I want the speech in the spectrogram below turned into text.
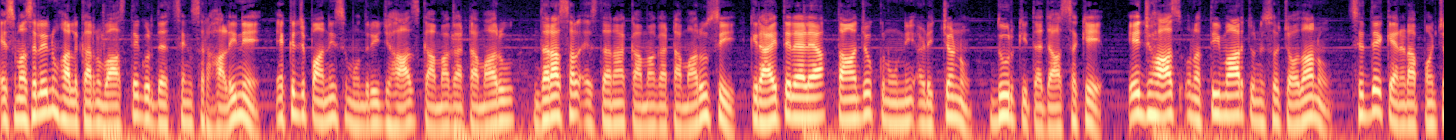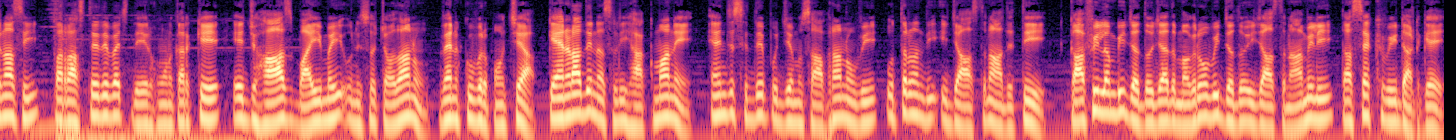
ਇਸ ਮਸਲੇ ਨੂੰ ਹੱਲ ਕਰਨ ਵਾਸਤੇ ਗੁਰਦਿੱਤ ਸਿੰਘ ਸਰਹਾਲੀ ਨੇ ਇੱਕ ਜਾਪਾਨੀ ਸਮੁੰਦਰੀ ਜਹਾਜ਼ ਕਾਮਾਗਾਟਾ ਮਾਰੂ। ਦਰਅਸਲ ਇਸ ਦਾ ਨਾਂ ਕਾਮਾਗਾਟਾ ਮਾਰੂ ਸੀ, ਕਿਰਾਏ ਤੇ ਲੈ ਲਿਆ ਤਾਂ ਜੋ ਕਾਨੂੰਨੀ ਅੜਿੱਚਣ ਨੂੰ ਦੂਰ ਕੀਤਾ ਜਾ ਸਕੇ। ਇਹ ਜਹਾਜ਼ 29 ਮਾਰਚ 1914 ਨੂੰ ਸਿੱਧੇ ਕੈਨੇਡਾ ਪਹੁੰਚਣਾ ਸੀ, ਪਰ ਰਸਤੇ ਦੇ ਵਿੱਚ ਦੇਰ ਹੋਣ ਕਰਕੇ ਇਹ ਜਹਾਜ਼ 22 ਮਈ 1914 ਨੂੰ ਵੈਨਕੂਵਰ ਪਹੁੰਚਿਆ। ਕੈਨੇਡਾ ਦੇ ਨਸਲੀ ਹਾਕਮਾਂ ਨੇ ਇੰਜ ਸਿੱਧੇ ਪੁੱਜੇ ਮੁਸਾਫਰਾਂ ਨੂੰ ਵੀ ਉਤਰਨ ਦੀ ਇਜਾਜ਼ਤ ਨਾ ਦਿੱਤੀ। ਕਾਫੀ ਲੰਬੀ ਜਦੋਜਹਿਦ ਮਗਰੋਂ ਵੀ ਜਦੋਂ ਇਜਾਜ਼ਤ ਨਾ ਮਿਲੀ ਤਾਂ ਸਿੱਖ ਵੀ ਡਟ ਗਏ।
